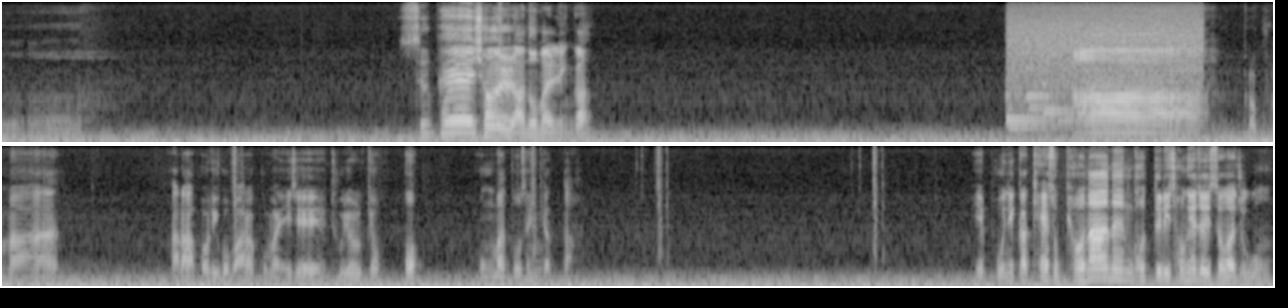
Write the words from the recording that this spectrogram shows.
어... special anomaly인가? 아. 그렇구만. 알아버리고 말았구만. 이제 두려울 게 없.. 어? 목마 또 생겼다. 얘 보니까 계속 변하는 것들이 정해져 있어가지고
